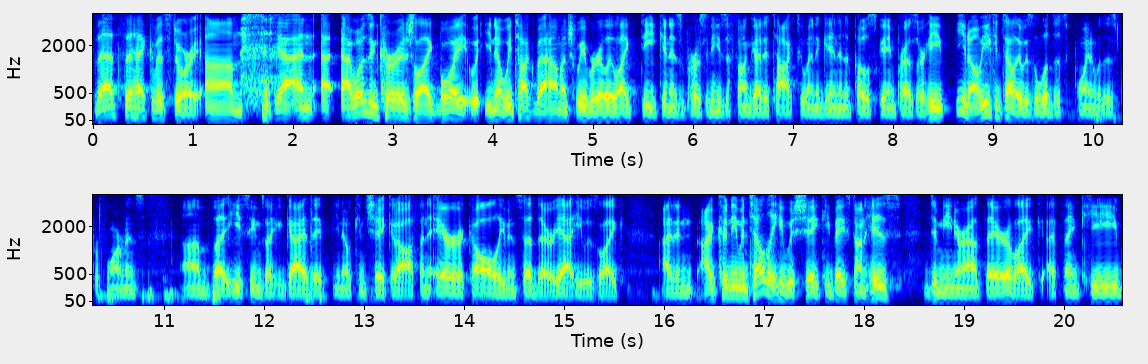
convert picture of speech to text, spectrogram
That's a heck of a story. Um, yeah, and I, I was encouraged. Like, boy, you know, we talk about how much we really like Deacon as a person. He's a fun guy to talk to. And again, in the post game presser, he, you know, you could tell he was a little disappointed with his performance, um, but he seems like a guy that you know can shake it off. And Erick All even said there, yeah, he was like. I didn't. I couldn't even tell that he was shaky based on his demeanor out there. Like I think he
